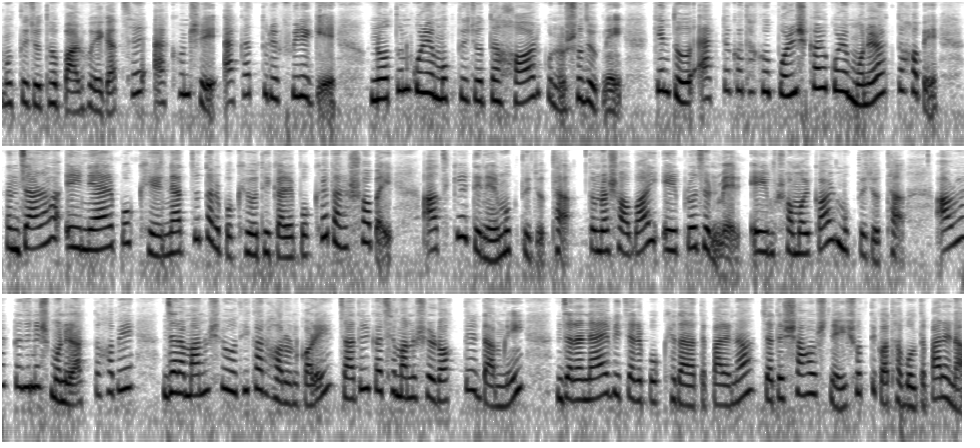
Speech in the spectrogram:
মুক্তিযুদ্ধ পার হয়ে গেছে, এখন সে একাত্তরে ফিরে গিয়ে নতুন করে মুক্তিযোদ্ধা হওয়ার কোনো সুযোগ নেই। কিন্তু একটা কথা খুব পরিষ্কার করে মনে রাখতে হবে, যারা এই ন্যায়ের পক্ষে, ন্যায্যতার পক্ষে, অধিকারের পক্ষে, তারা সবাই আজকের দিনের মুক্তিযোদ্ধা। তোমরা সবাই এই প্রজন্মের, এই সময়কার মুক্তিযোদ্ধা। আরও একটা জিনিস মনে রাখতে হবে, যারা মানুষের অধিকার হরণ করে, যাদের কাছে মানুষের রক্তের দাম নেই, যারা ন্যায় বিচারের পক্ষে দাঁড়াতে পারে না, যাদের সাহস নেই, সত্যি কথা বলতে পারে না,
